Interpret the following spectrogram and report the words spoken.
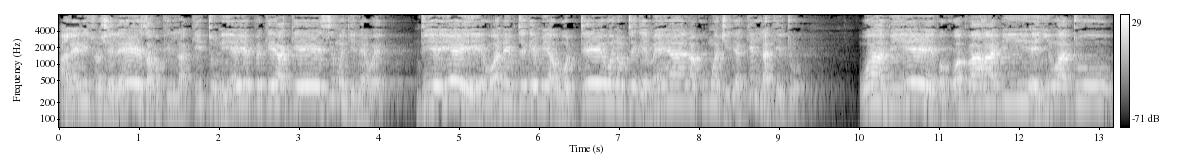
anayenitosheleza kwa kila kitu ni yeye peke yake si mwinginewe ndiye yeye wanayemtegemea wote wanaotegemea na kumwachilia kila kitu waambie kwa kuwapa ahadi enyi watu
